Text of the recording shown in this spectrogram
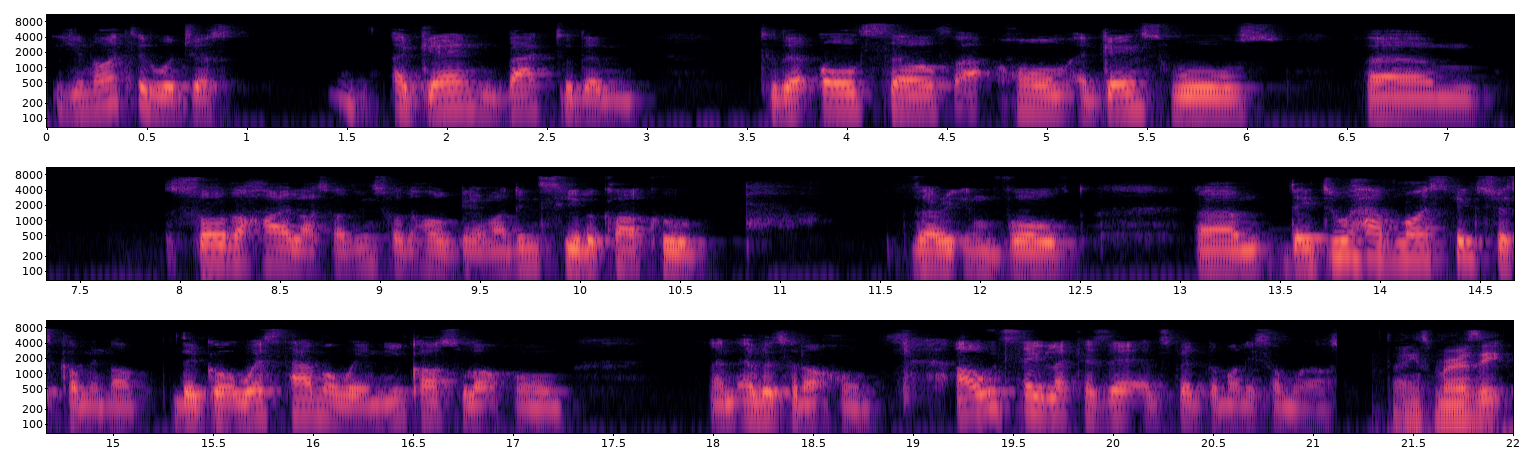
United were just again back to them to their old self at home against Wolves. Um, saw the highlights. I didn't saw the whole game. I didn't see Lukaku very involved. Um, they do have nice fixtures coming up. They've got West Ham away, Newcastle at home, and Everton at home. I would say Lacazette and spend the money somewhere else. Thanks, Mersey.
